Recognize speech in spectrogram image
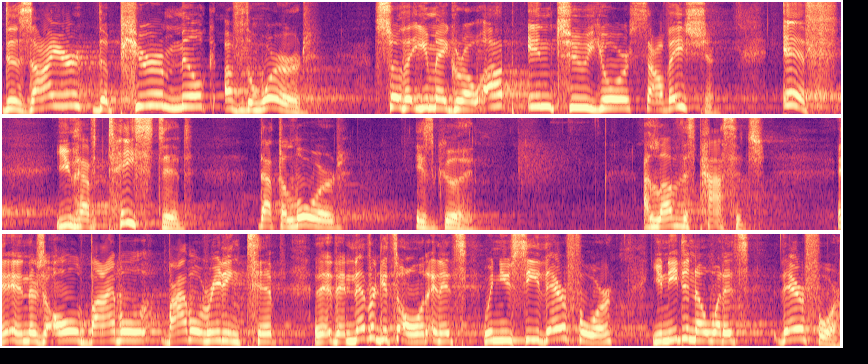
desire the pure milk of the word so that you may grow up into your salvation if you have tasted that the Lord is good. I love this passage. And there's an old Bible, Bible reading tip that, that never gets old, and it's when you see therefore, you need to know what it's there for.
